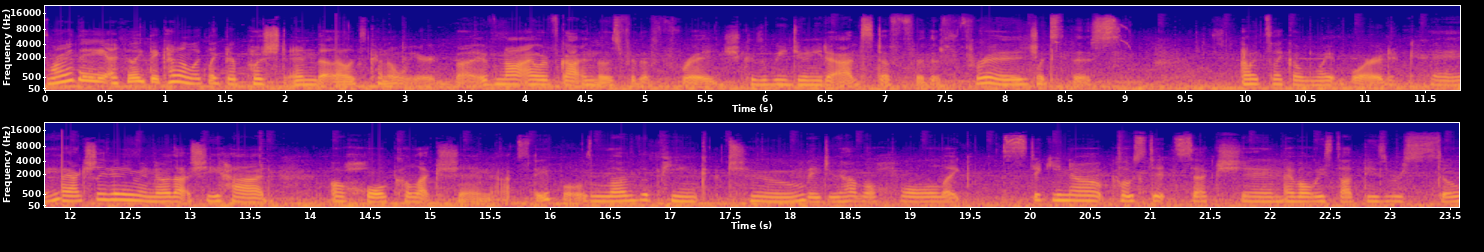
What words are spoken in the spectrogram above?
Why are they, I feel like they kind of look like they're pushed in though. That looks kind of weird. But if not, I would have gotten those for the fridge because we do need to add stuff for the fridge. What's this? Oh, it's like a whiteboard. Okay. I actually didn't even know that she had a whole collection at Staples. Love the pink too. They do have a whole like sticky note post-it section. I've always thought these were so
